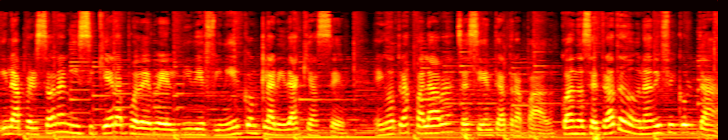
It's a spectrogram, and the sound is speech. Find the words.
y la persona ni siquiera puede ver ni definir con claridad qué hacer. En otras palabras, se siente atrapado. Cuando se trata de una dificultad,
